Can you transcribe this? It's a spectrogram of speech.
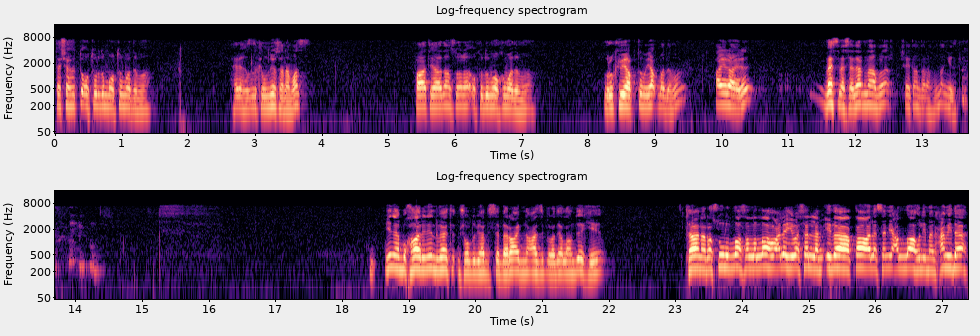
Teşehhütte oturdu mu oturmadı mı? Hele hızlı kılınıyorsa namaz. Fatiha'dan sonra okudu mu okumadı mı? Rükû yaptı mı yapmadı mı? Ayrı ayrı vesveseler ne yapar? Şeytan tarafından gelir. Yine Bukhari'nin rivayet etmiş olduğu bir hadiste Bera İbni Azib radıyallahu anh diyor ki Kâne Resulullah sallallahu aleyhi ve sellem izâ kâle semi'allahu limen hamide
